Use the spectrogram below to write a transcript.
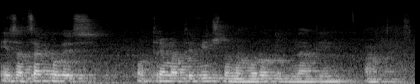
і за це колись отримати вічну нагороду в небі. Амінь.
